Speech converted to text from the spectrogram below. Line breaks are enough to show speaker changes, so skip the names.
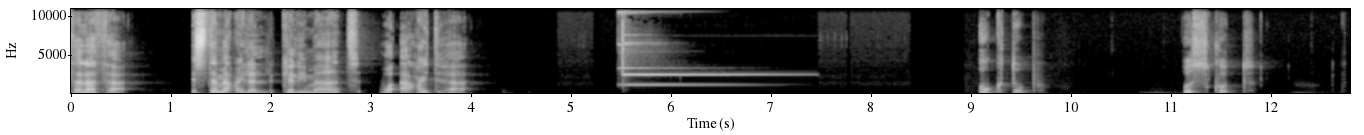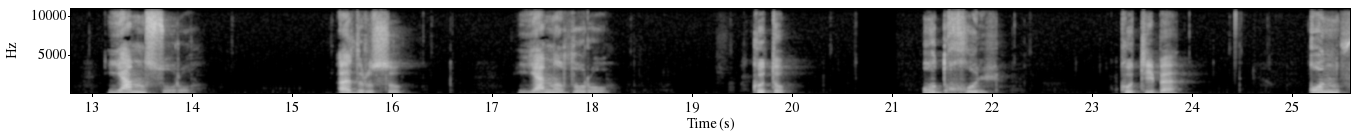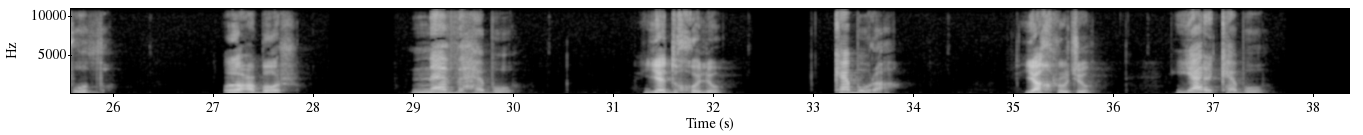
ثلاثة. استمع إلى الكلمات وأعدها.
اكتب.
اسكت.
ينصر.
أدرس.
ينظر.
كتب.
ادخل.
كتب.
قنفذ.
أعبر.
نذهب.
يدخل.
كبر.
يخرج.
يركب.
